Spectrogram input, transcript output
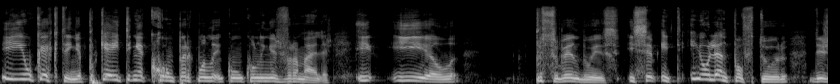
E o que é que tinha? Porque aí tinha que romper com, com, com linhas vermelhas. E, e ele percebendo isso e, e, e, olhando para o futuro, diz:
